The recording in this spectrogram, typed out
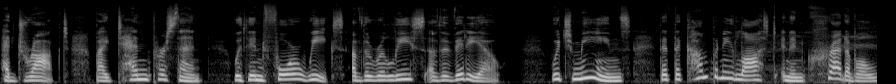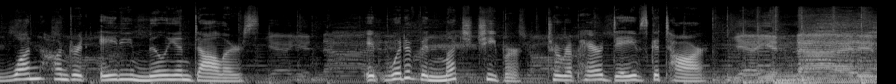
had dropped by 10% within four weeks of the release of the video, which means that the company lost an incredible $180 million. It would have been much cheaper to repair Dave's guitar. Yeah, United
